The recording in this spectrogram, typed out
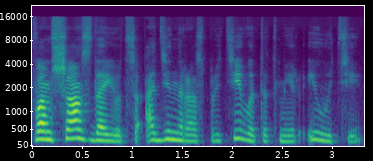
Вам шанс дается один раз прийти в этот мир и уйти.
